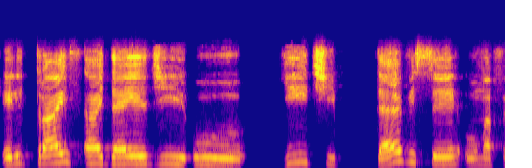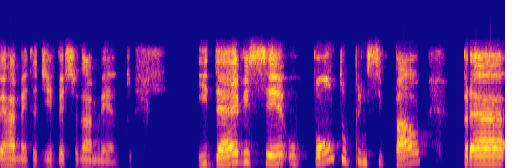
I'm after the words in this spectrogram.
ele traz a ideia de o Git deve ser uma ferramenta de versionamento e deve ser o ponto principal para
